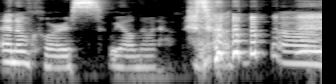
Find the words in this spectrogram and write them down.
and of course, we all know what happened. yeah. Uh,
